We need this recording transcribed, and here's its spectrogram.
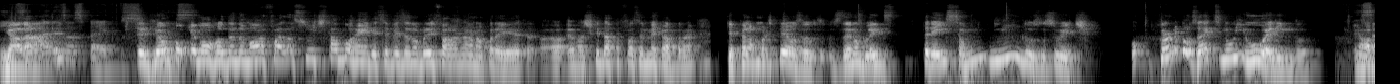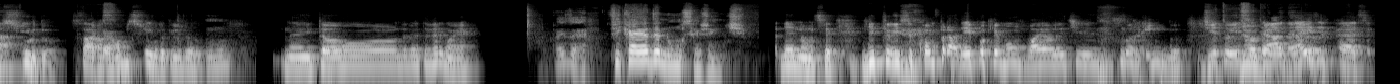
Em Galera, vários aspectos. Você vê mas... um Pokémon rodando mal e fala, a Switch tá morrendo. Aí você vê Xenoblade e fala, não, não, peraí, eu, eu acho que dá pra fazer melhor, né? Porque, pelo amor de Deus, os Xenoblades 3 são lindos no Switch. O Chronicles X no Wii U é lindo. É um absurdo, saca? Nossa. É um absurdo aquele jogo. Uhum. Né? Então, deveria ter vergonha. Pois é. Fica aí a denúncia, gente. Denúncia. Dito isso, comprarei Pokémon Violet sorrindo. Dito isso, Jogar terminando, 10 FPS.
